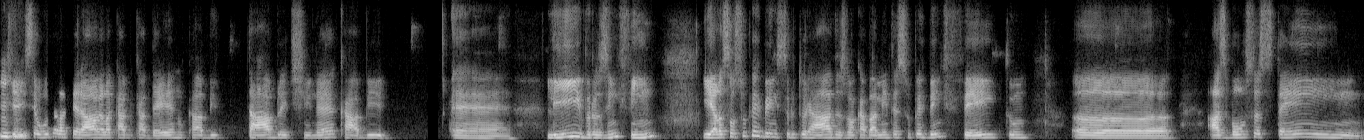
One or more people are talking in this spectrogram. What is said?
uhum. que aí você usa a lateral, ela cabe caderno, cabe tablet, né? Cabe é, livros, enfim. E elas são super bem estruturadas, o acabamento é super bem feito. Uh, as bolsas têm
